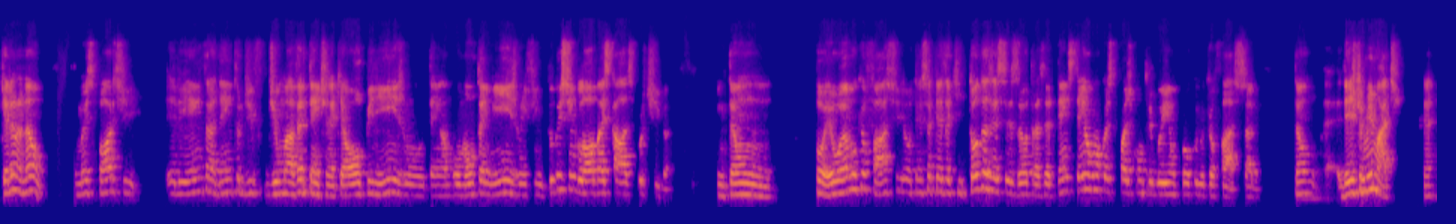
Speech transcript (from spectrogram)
querendo ou não, o meu esporte ele entra dentro de, de uma vertente, né, que é o alpinismo, tem o montanhismo, enfim, tudo isso engloba a escalada esportiva. Então, pô, eu amo o que eu faço e eu tenho certeza que todas essas outras vertentes têm alguma coisa que pode contribuir um pouco no que eu faço, sabe? Então, desde que não me mate, né?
